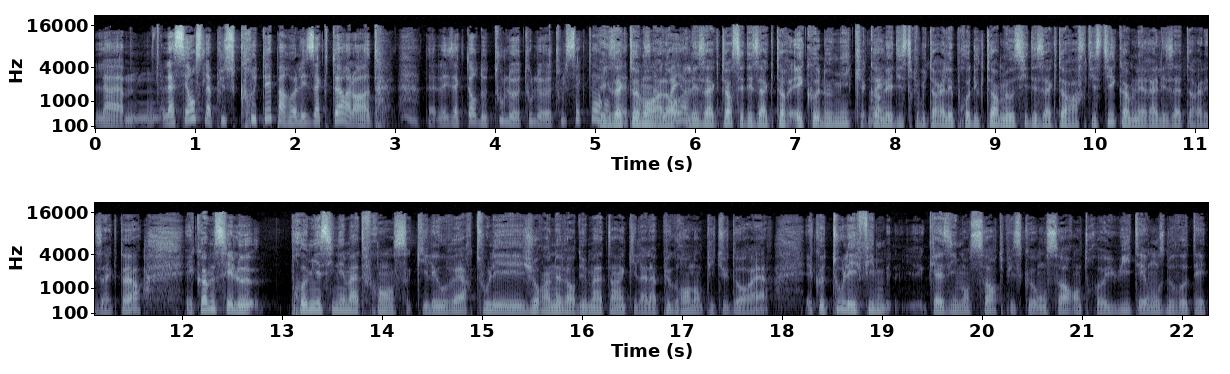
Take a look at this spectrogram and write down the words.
la, séance la plus scrutée par les acteurs, alors les acteurs de tout le, tout le, tout le secteur. Hein, Exactement. alors, les acteurs, c'est des acteurs économiques, comme les distributeurs et les producteurs, mais aussi des acteurs artistiques, comme les réalisateurs et les acteurs. Et comme c'est le premier cinéma de France, qu'il est ouvert tous les jours à 9h du matin, qu'il a la plus grande amplitude horaire, et que tous les films quasiment sortent, puisqu'on sort entre 8 et 11 nouveautés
